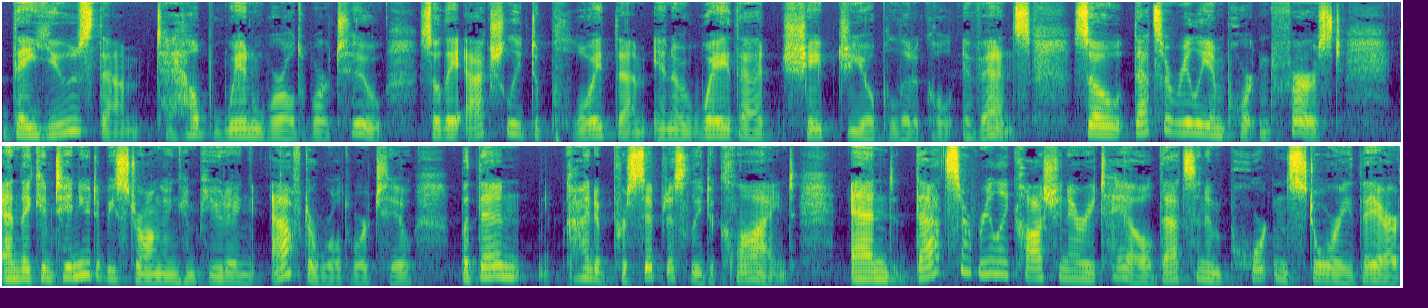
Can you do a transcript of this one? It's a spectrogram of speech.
they used them to help win World War II. So they actually deployed them in a way that shaped geopolitical events. So that's a really important first. And they continue to be strong in computing after World War II, but then kind of precipitously declined. And that's a really cautionary tale. That's an important story there.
